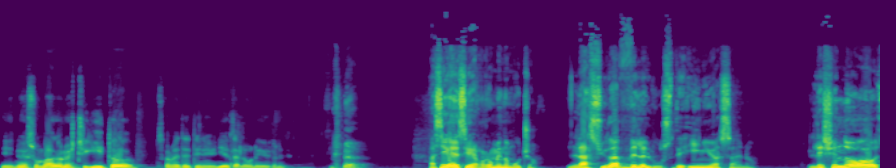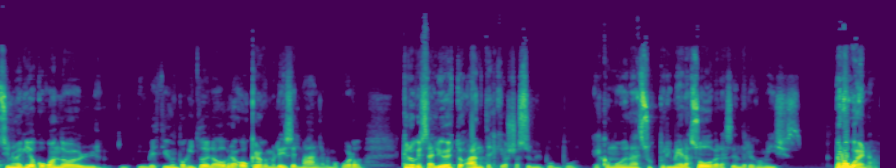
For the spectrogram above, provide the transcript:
Y no es un manga, no es chiquito, solamente tiene viñeta, la única diferencia. Así que sí, recomiendo mucho. La ciudad de la luz, de Inyo Asano. Leyendo, si no me equivoco, cuando investigué un poquito de la obra, o creo que me lo hice el manga, no me acuerdo, creo que salió esto antes que Oyasumi Pum Pum. Es como una de sus primeras obras, entre comillas. Pero bueno,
